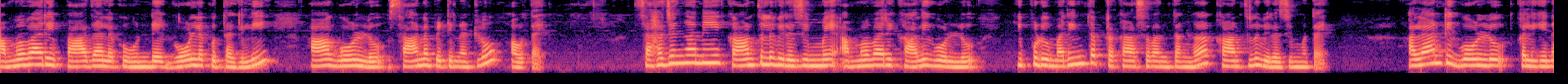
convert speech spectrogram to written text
అమ్మవారి పాదాలకు ఉండే గోళ్ళకు తగిలి ఆ గోళ్ళు సానపెట్టినట్లు అవుతాయి. సహజంగానే కాంతులు విరజిమ్మే అమ్మవారి కాలిగోళ్ళు ఇప్పుడు మరింత ప్రకాశవంతంగా కాంతులు విరజిమ్ముతాయి. అలాంటి గోళ్ళు కలిగిన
